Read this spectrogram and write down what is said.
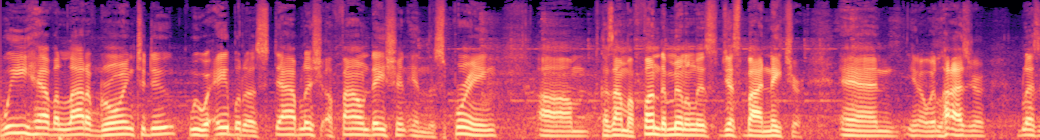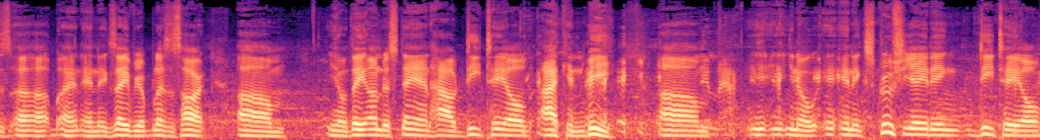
We have a lot of growing to do. We were able to establish a foundation in the spring because um, I'm a fundamentalist just by nature, and you know Elijah bless his uh, uh and, and, Xavier bless his heart. Um, you know they understand how detailed I can be. Um, you, you, know, in, in excruciating detail,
